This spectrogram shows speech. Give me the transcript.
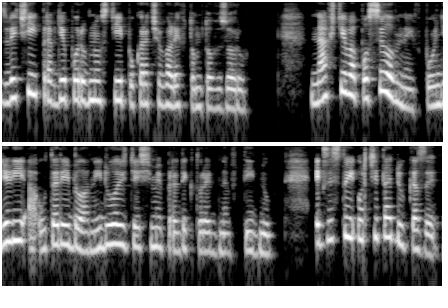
s větší pravděpodobností pokračovali v tomto vzoru. Návštěva posilovny v pondělí a úterý byla nejdůležitějšími prediktory dne v týdnu. Existují určité důkazy,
